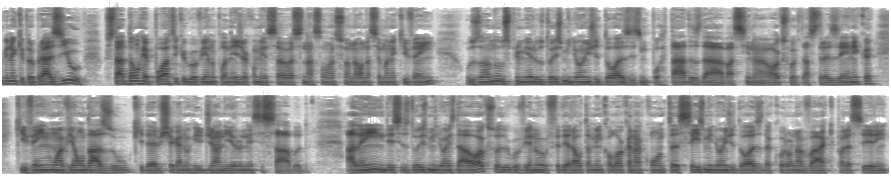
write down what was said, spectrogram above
Vindo aqui para o Brasil, o Estadão reporta que o governo planeja começar a vacinação nacional na semana que vem, usando os primeiros 2 milhões de doses importadas da vacina Oxford AstraZeneca, que vem em um avião da Azul que deve chegar no Rio de Janeiro nesse sábado. Além desses 2 milhões da Oxford, o governo federal também coloca na conta 6 milhões de doses da Coronavac para serem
